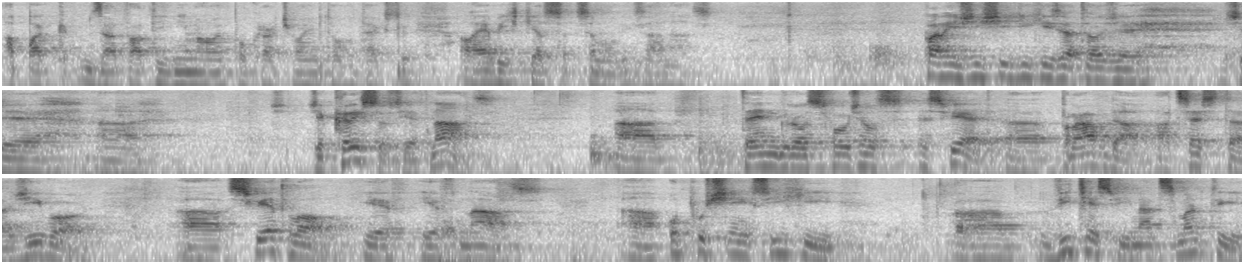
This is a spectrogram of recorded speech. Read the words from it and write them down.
A pak za dva týdny máme pokračování toho textu, ale já bych chtěl se, modlit za nás. Pane Ježíši, díky za to, že, že, a, že Kristus je v nás. A ten, kdo stvořil svět, a pravda a cesta, život, a světlo je, je v nás. A opuštění hříchy vítězství nad smrtí,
